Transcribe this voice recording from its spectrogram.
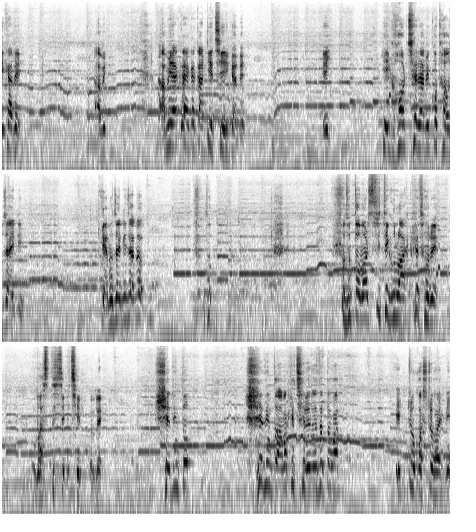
এখানে আমি আমি একা একা কাটিয়েছি এইখানে। এই এই ঘর ছেড়ে আমি কোথাও যাইনি। কেন যাইনি জানো? শুধু তোমার স্মৃতিগুলো আঁকড়ে ধরে বাঁচতে চেয়েছি বলে। সেদিন তো সেদিন তো আমাকে ছেড়ে যেতে তোমার একটু কষ্ট হয়নি।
